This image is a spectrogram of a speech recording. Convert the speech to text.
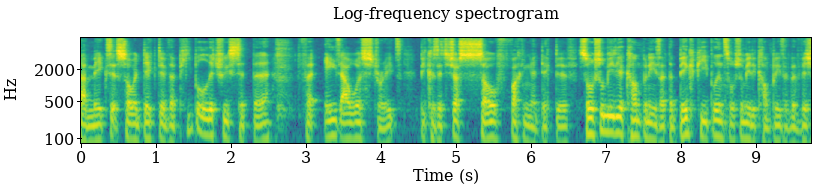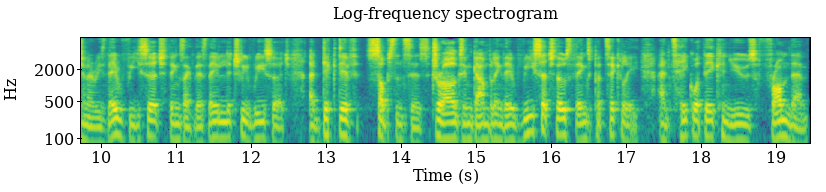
that makes it so addictive that people literally sit there for eight hours straight because it's just so fucking addictive. Social media companies, like the big people in social media companies, like the visionaries, they research things like this. They literally research addictive substances, drugs, and gambling. They research those things particularly and take what they can use from them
